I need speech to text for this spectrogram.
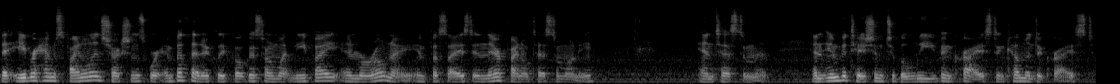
that Abraham's final instructions were empathetically focused on what Nephi and Moroni emphasized in their final testimony and Testament, an invitation to believe in Christ and come unto Christ.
